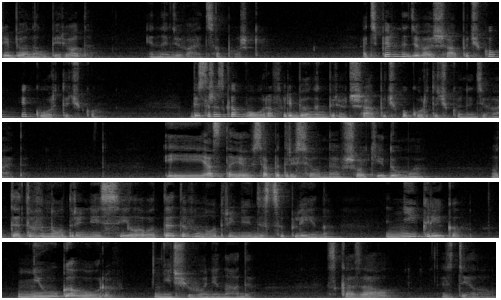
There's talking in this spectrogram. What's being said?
Ребенок берет и надевает сапожки. А теперь надевай шапочку и курточку. Без разговоров ребенок берет шапочку, курточку и надевает. И я стою вся потрясенная в шоке и думаю, вот это внутренняя сила, вот это внутренняя дисциплина. Ни криков, ни уговоров, ничего не надо — сказал, сделал.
